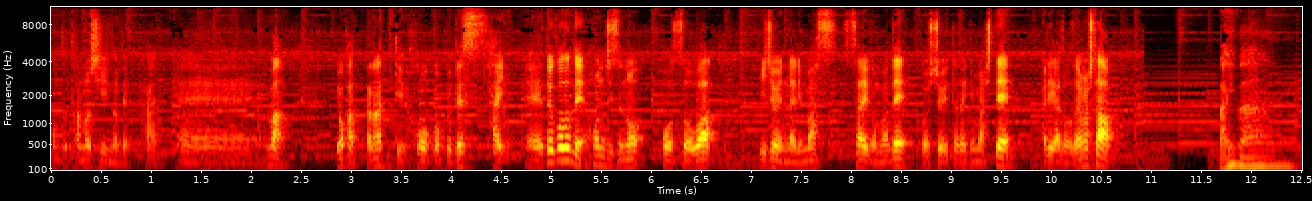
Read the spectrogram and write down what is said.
本当楽しいので、はい。えー、まあ、良かったなっていう報告です。はい。えー、ということで、本日の放送は以上になります。最後までご視聴いただきましてありがとうございました。バイバイ。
